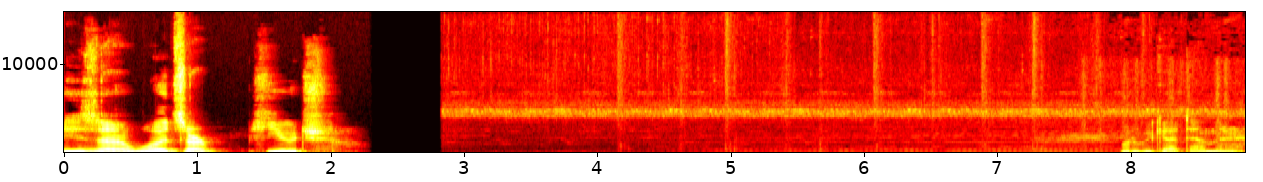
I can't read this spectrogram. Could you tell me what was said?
These uh, woods are huge. What do we got down there?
